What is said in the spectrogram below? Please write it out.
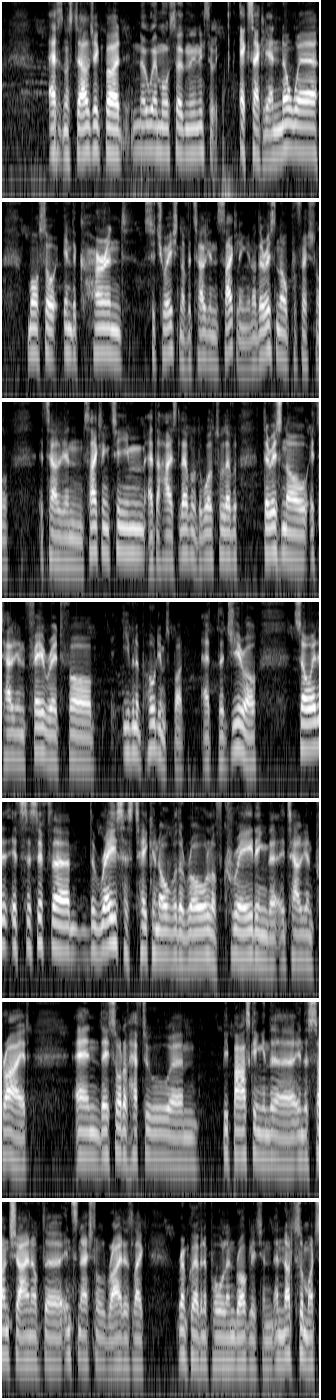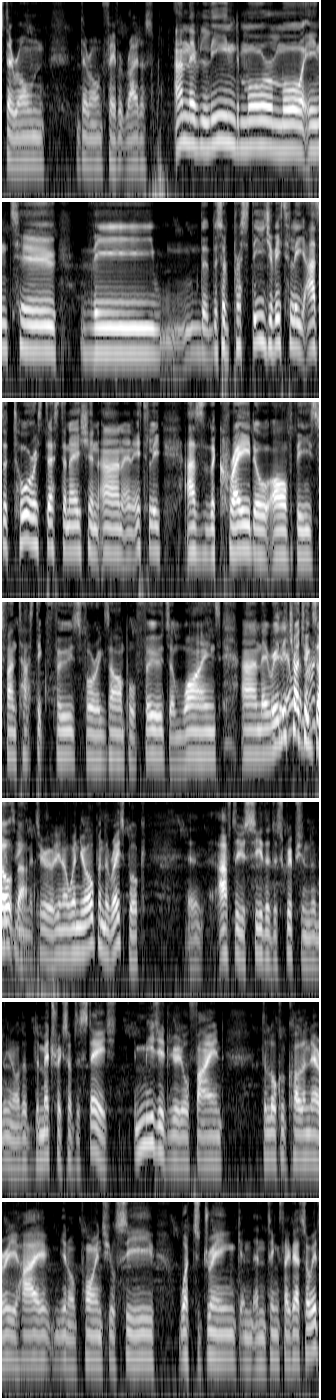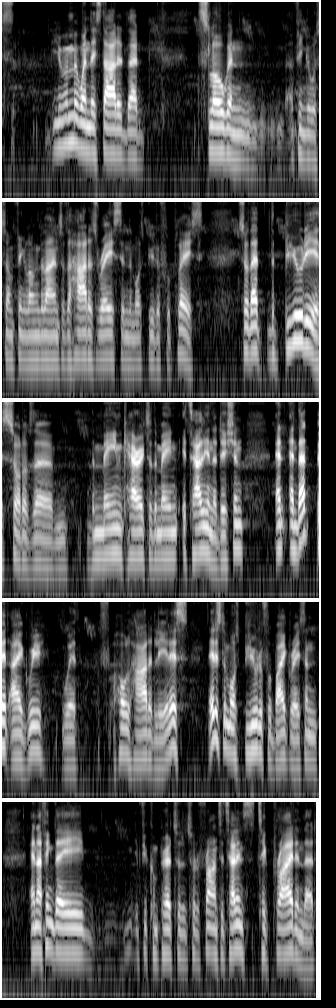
as nostalgic, but Nowhere more so than in Italy. exactly, and nowhere more so in the current situation of Italian cycling. You know, there is no professional Italian cycling team at the highest level, at the world tour level. There is no Italian favorite for even a podium spot at the Giro. So it, it's as if the the race has taken over the role of creating the Italian pride, and they sort of have to um, be basking in the in the sunshine of the international riders like Remco Evenepoel and Roglic, and, and not so much their own their own favorite riders. And they've leaned more and more into the, the, the sort of prestige of Italy as a tourist destination and, and Italy as the cradle of these fantastic foods, for example, foods and wines, and they really try to exalt that material. You know, when you open the race book, uh, after you see the description, you know, the, the metrics of the stage, immediately you'll find the local culinary high, you know, points. You'll see what to drink and, and things like that. So it's you remember when they started that slogan, I think it was something along the lines of the hardest race in the most beautiful place. So that the beauty is sort of the the main character, the main Italian edition, and and that bit I agree with wholeheartedly. It is it is the most beautiful bike race, and and I think they, if you compare it to the France, Italians take pride in that.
